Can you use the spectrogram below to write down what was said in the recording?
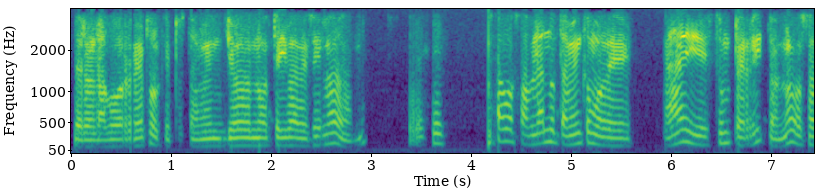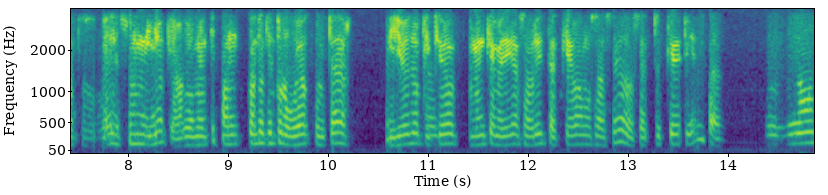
Pero la borré porque pues también yo no te iba a decir nada, ¿no? Estamos hablando también como de, ay, es un perrito, ¿no? O sea, pues es un niño que obviamente, ¿cuán- ¿cuánto tiempo lo voy a ocultar? Y yo es lo que quiero también que me digas ahorita, ¿qué vamos a hacer? O sea, ¿tú qué piensas? Pues no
